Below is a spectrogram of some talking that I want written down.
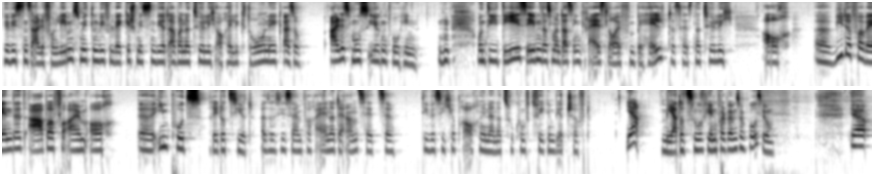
Wir wissen es alle von Lebensmitteln, wie viel weggeschmissen wird, aber natürlich auch Elektronik. Also alles muss irgendwo hin. Und die Idee ist eben, dass man das in Kreisläufen behält, das heißt natürlich auch äh, wiederverwendet, aber vor allem auch äh, Inputs reduziert. Also es ist einfach einer der Ansätze, die wir sicher brauchen in einer zukunftsfähigen Wirtschaft. Ja, mehr dazu auf jeden Fall beim Symposium. Ja,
